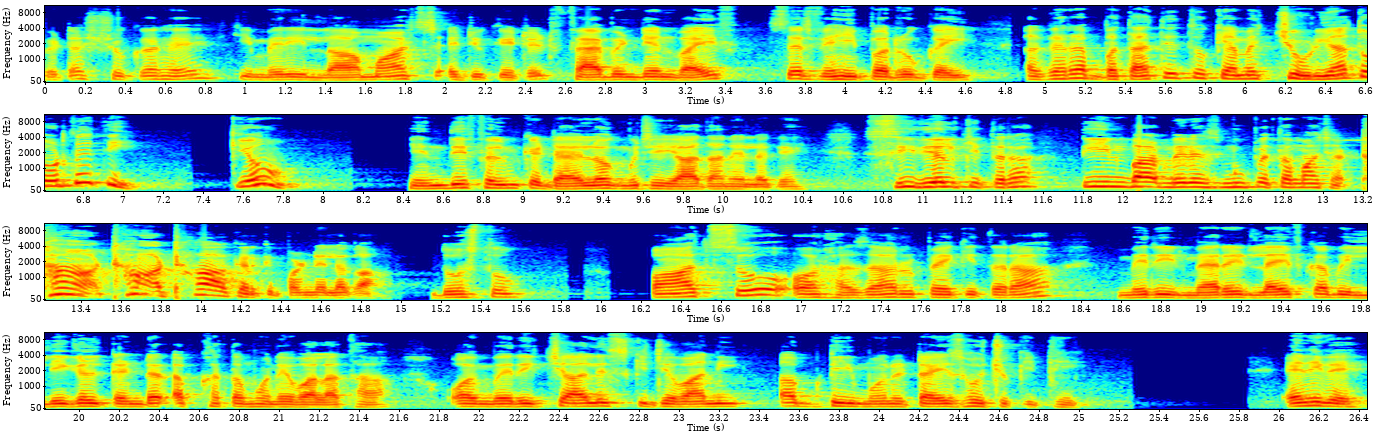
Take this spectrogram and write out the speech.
बेटा, शुक्र है कि मेरी लामार्ट्स एजुकेटेड फैब इंडियन वाइफ सिर्फ़ यहीं पर रुक गई। अगर आप बताते तो क्या मैं चूड़ियाँ तोड़ देती? क्यों? हिंदी फ़िल्म के डायलॉग मुझे याद आने लगे। सीरियल की तरह तीन बार मेरे मुँह पे तमाचा ठा ठा ठा करके पड़ने लगा। दोस्तों 500 और हज़ार रुपए की तरह मेरी मैरिड लाइफ का भी लीगल टेंडर अब ख़त्म होने वाला था और मेरी 40 की जवानी अब डीमोनेटाइज हो चुकी थी। एनीवे anyway,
